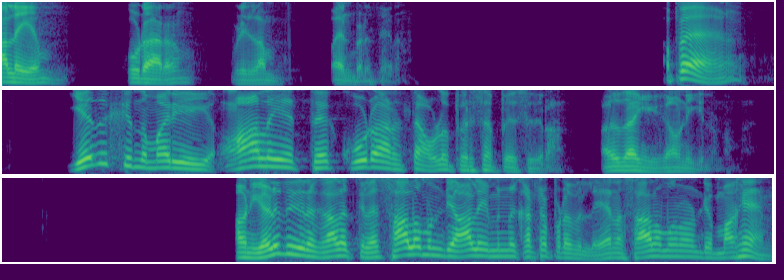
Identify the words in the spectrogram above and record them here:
ஆலயம் கூடாரம் இப்படிலாம் பயன்படுத்துகிறான் அப்போ எதுக்கு இந்த மாதிரி ஆலயத்தை கூடாரத்தை அவ்வளோ பெருசாக பேசுகிறான்? அதுதான் இங்கே கவனிக்கணும் நம்ம. அவன் எழுதுகிற காலத்தில் சாலமனுடைய ஆலயம் இன்னும் கட்டப்படவில்லை. ஏன்னா சாலமனுடைய மகன்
